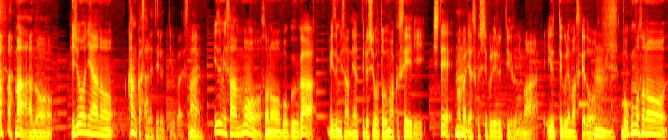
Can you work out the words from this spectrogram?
まああの非常にあの感化されてるっていうかですね、はい。泉さんもその僕が泉さんのやってる仕事をうまく整理して分かりやすくしてくれるっていうふうにまあ言ってくれますけど、うん。僕もその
